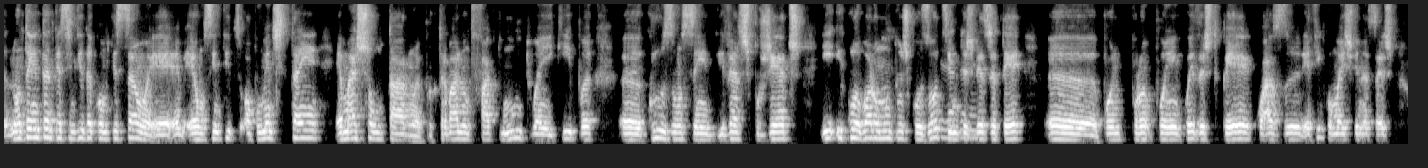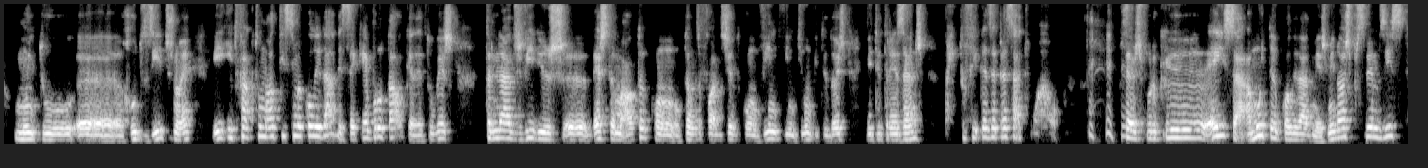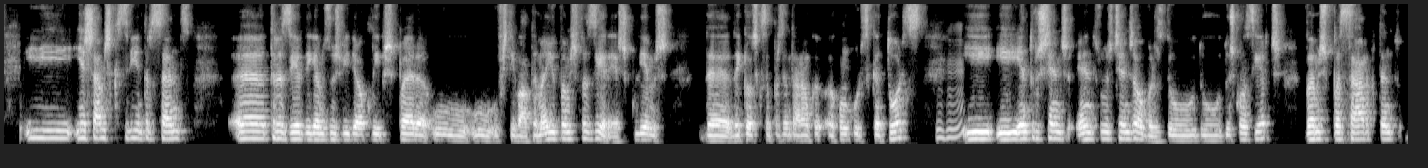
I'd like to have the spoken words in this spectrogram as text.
não têm tanto esse sentido da competição, é, é, é, um sentido, ou pelo menos têm, é mais salutar, não é? Porque trabalham de facto muito em equipa, uh, cruzam-se em diversos projetos e, e, colaboram muito uns com os outros Exatamente. e muitas vezes até uh, põem, põem coisas de pé quase, enfim, com meios financeiros muito uh, reduzidos, não é? E, e, de facto uma altíssima qualidade, isso é que é brutal, quer dizer, tu vês determinados vídeos desta malta, com, estamos a falar de gente com 20, 21, 22, 23 anos, bem, tu ficas a pensar, uau, percebes? Porque é isso, há muita qualidade mesmo, e nós percebemos isso e, e achámos que seria interessante uh, trazer, digamos, os videoclipes para o, o, festival também, e o que vamos fazer é escolhemos da, daqueles que se apresentaram a concurso 14 uhum. e, e, entre, os change, entre os changeovers do, do, dos concertos vamos passar, portanto,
